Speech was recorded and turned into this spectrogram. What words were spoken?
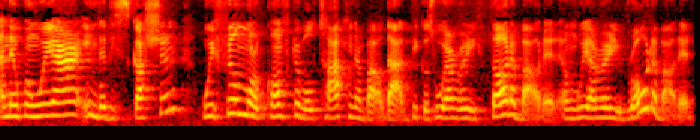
and then when we are in the discussion we feel more comfortable talking about that because we already thought about it and we already wrote about it.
